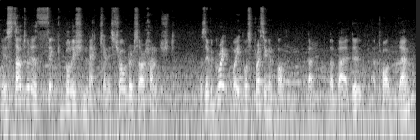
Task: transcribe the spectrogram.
He is stout with a thick, bullish neck, and his shoulders are hunched as if a great weight was pressing upon them. upon them.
